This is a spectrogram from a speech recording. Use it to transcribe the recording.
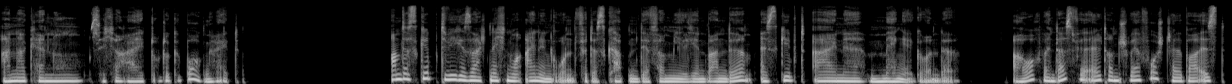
Anerkennung, Sicherheit oder Geborgenheit. Und es gibt, wie gesagt, nicht nur einen Grund für das Kappen der Familienbande, es gibt eine Menge Gründe. Auch wenn das für Eltern schwer vorstellbar ist.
